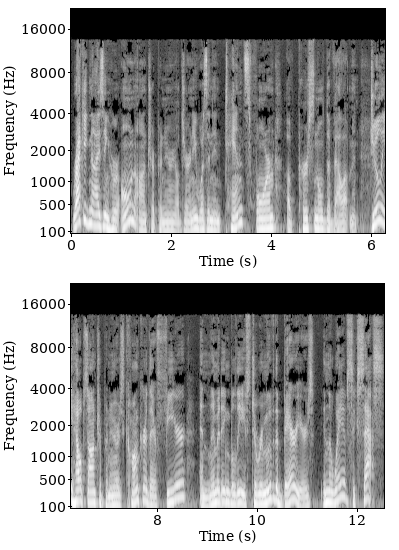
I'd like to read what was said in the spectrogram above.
Recognizing her own entrepreneurial journey was an intense form of personal development. Julie helps entrepreneurs conquer their fear and limiting beliefs to remove the barriers in the way of success.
